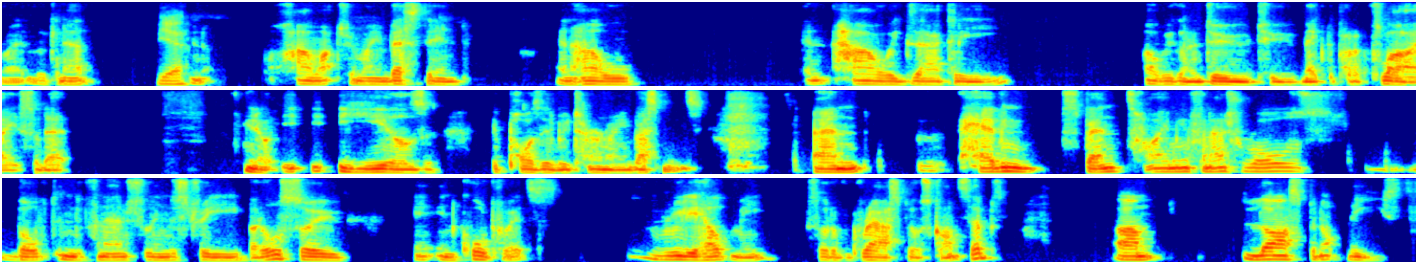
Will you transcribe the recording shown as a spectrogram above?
right? Looking at yeah, you know, how much am I investing and how and how exactly are we going to do to make the product fly so that you know it, it yields a positive return on investments. And having spent time in financial roles, both in the financial industry but also in, in corporates, really helped me sort of grasp those concepts. Um, last but not least,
